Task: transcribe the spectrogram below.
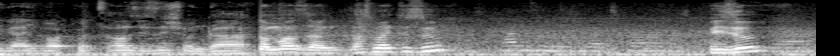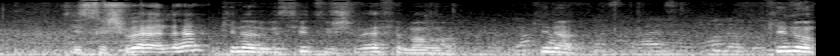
Egal, ich mach kurz aus, wir sind schon da. Mal sagen, was meintest du? Kann sie nicht mehr tragen. Wieso? Sie ist zu schwer, ne? Kinder, du bist viel zu schwer für Mama. Kinder. Kino.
